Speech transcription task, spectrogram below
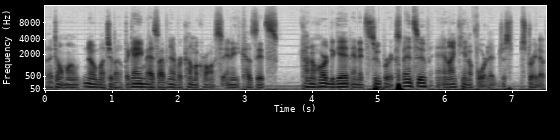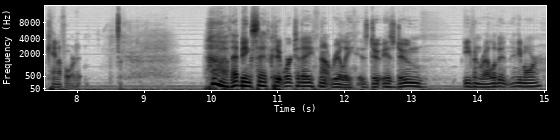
but I don't know much about the game as I've never come across any because it's kind of hard to get and it's super expensive and I can't afford it. Just straight up can't afford it. that being said, could it work today? Not really. Is Do- is Dune even relevant anymore?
